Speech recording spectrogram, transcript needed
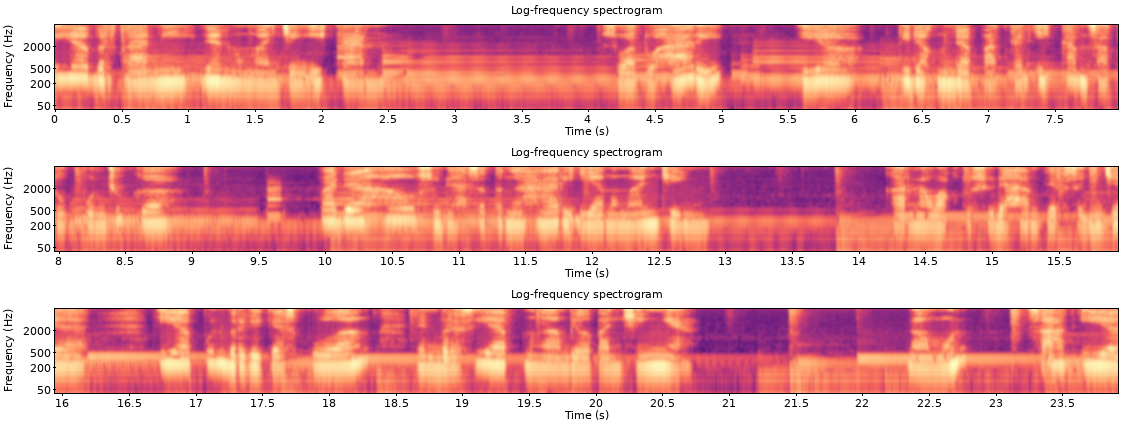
ia bertani dan memancing ikan. Suatu hari, ia tidak mendapatkan ikan satupun juga. Padahal sudah setengah hari ia memancing. Karena waktu sudah hampir senja, ia pun bergegas pulang dan bersiap mengambil pancingnya. Namun, saat ia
